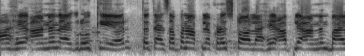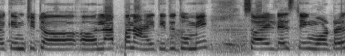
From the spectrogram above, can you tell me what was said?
आहे आनंद ॲग्रो केअर तर त्याचा पण आपल्याकडे स्टॉल आहे. आपल्या आनंद बायोकेमची लॅब पण आहे. तिथे तुम्ही soil testing water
